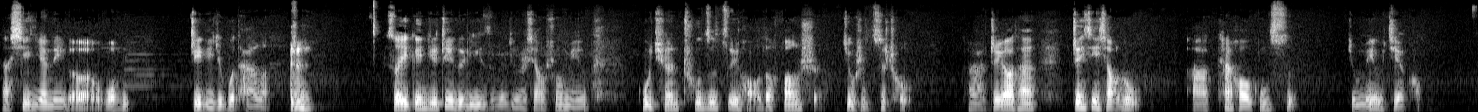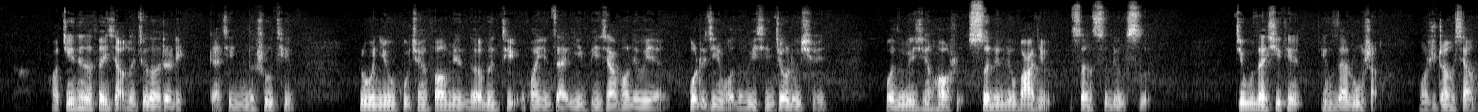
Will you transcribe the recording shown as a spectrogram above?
那细节那个我们这里就不谈了。所以根据这个例子呢，就是想说明。股权出资最好的方式就是自筹，啊，只要他真心想入，啊，看好公司，就没有借口。好，今天的分享呢就到这里，感谢您的收听。如果你有股权方面的问题，欢迎在音频下方留言或者进我的微信交流群，我的微信号是四零六八九三四六四。金不在西天，鹰在路上，我是张翔，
